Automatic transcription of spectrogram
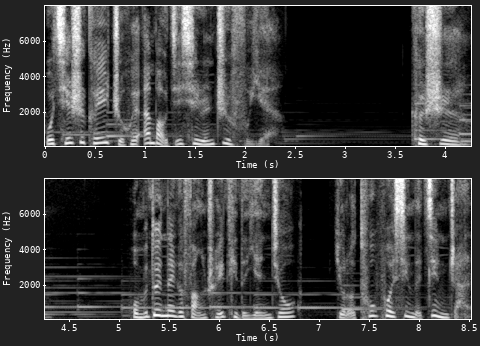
我其实可以指挥安保机器人制服叶，可是我们对那个纺锤体的研究有了突破性的进展。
